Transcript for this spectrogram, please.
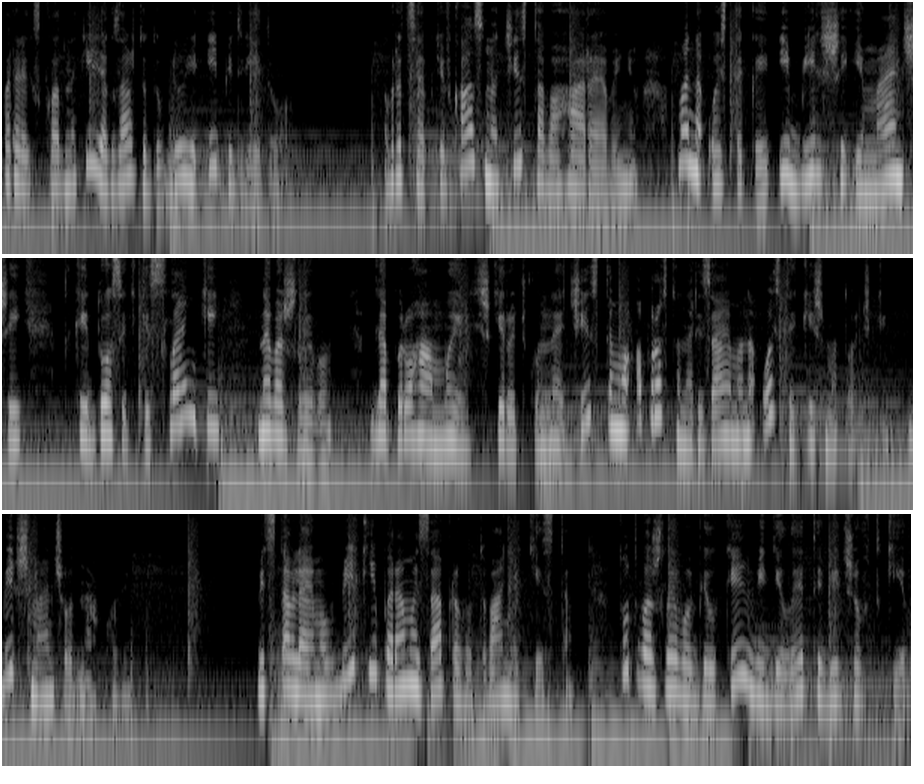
Перелік складників, як завжди, дублює і під відео. В рецепті вказана чиста вага ревеню. У мене ось такий і більший, і менший, такий досить кисленький, неважливо. Для пирога ми шкірочку не чистимо, а просто нарізаємо на ось такі шматочки, більш-менш однакові. Відставляємо в бік і беремось за приготування тіста. Тут важливо білки відділити від жовтків.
